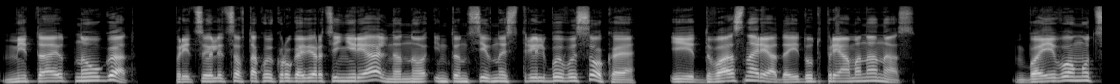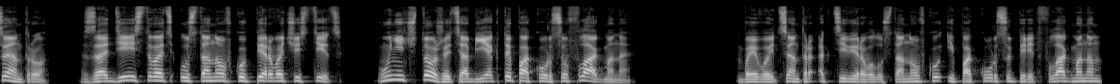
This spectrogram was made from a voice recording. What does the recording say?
метают наугад. Прицелиться в такой круговерти нереально, но интенсивность стрельбы высокая, и два снаряда идут прямо на нас. Боевому центру задействовать установку первочастиц, уничтожить объекты по курсу флагмана. Боевой центр активировал установку, и по курсу перед флагманом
